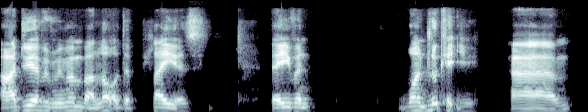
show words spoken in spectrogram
I do even remember a lot of the players. They even won't look at you. Um,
